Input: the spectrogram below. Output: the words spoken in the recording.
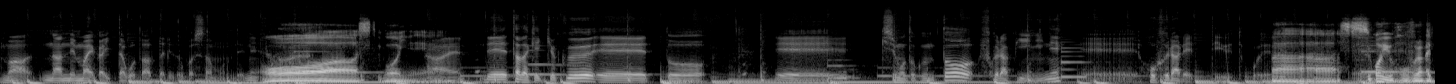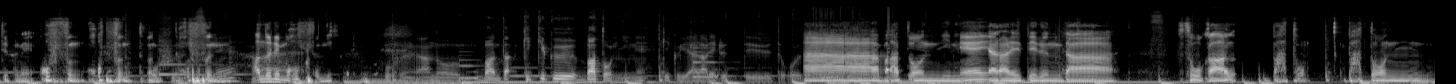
まあ何年前か行ったことあったりとかしたもんでね。おー、すごいね。はい、でただ結局えーっとえー岸本君とふくら P にね、えーほふられっていうところで、ね、あー、すごいほふられてるね。ホッフン、ホッフンとか、ホホッフンね。アンドレもホッフンでしたね。ほふあのバンタ結局バトンにね結局やられるっていうところで、あー、バトンにね、やられてるんだ。そうか、バトン、バトン、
